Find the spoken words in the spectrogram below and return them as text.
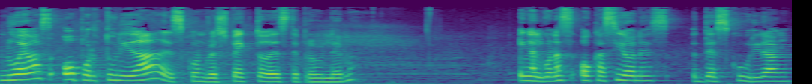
nuevas oportunidades con respecto a este problema. En algunas ocasiones descubrirán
